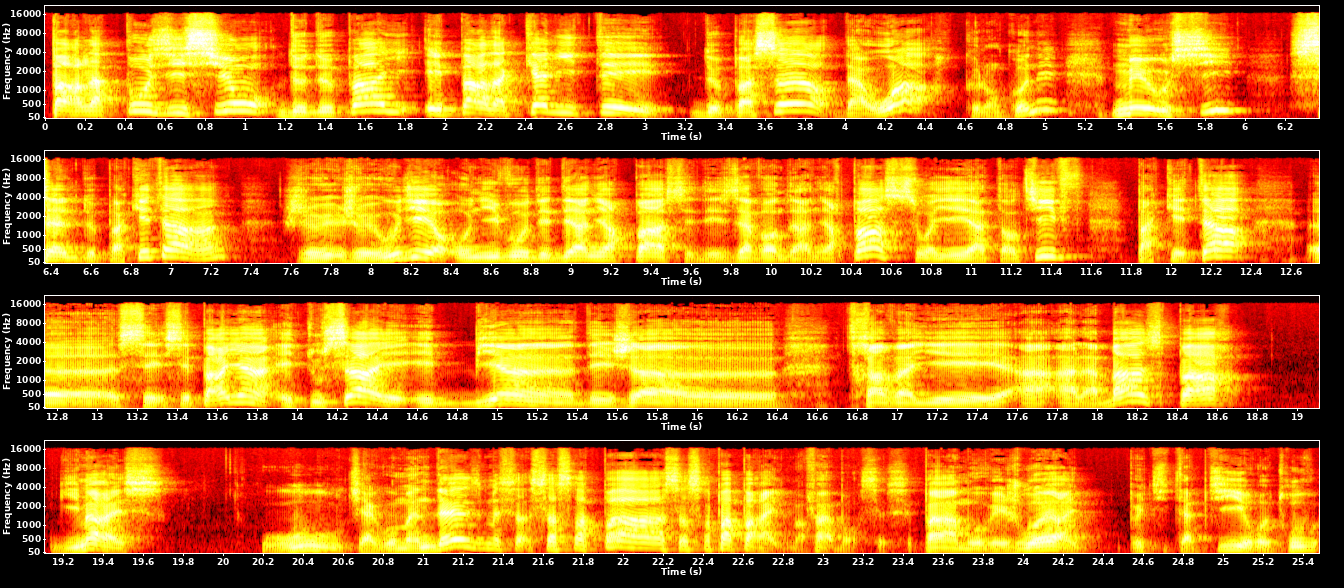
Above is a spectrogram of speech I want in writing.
par la position de Depay et par la qualité de passeur d'Awar, que l'on connaît, mais aussi celle de Paqueta. Hein. Je, vais vous dire, au niveau des dernières passes et des avant-dernières passes, soyez attentifs, Paqueta, euh, c'est pas rien. Et tout ça est, bien déjà euh, travaillé à, la base par Guimarès ou Thiago Mendes, mais ça, ça sera pas, ça sera pas pareil. Enfin bon, c'est pas un mauvais joueur. Et petit à petit, il retrouve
